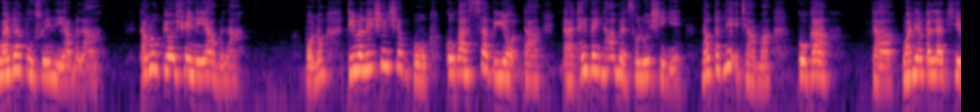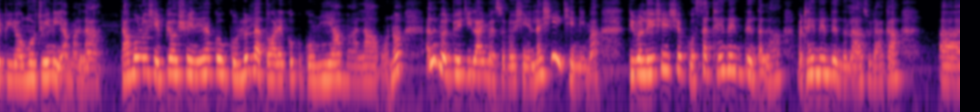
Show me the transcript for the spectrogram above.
ဝမ်းတွဲပူဆွေးနေရမလားဒါမှမဟုတ်ပျော်ရွှင်နေရမလားပေါ့နော်ဒီ relationship ကိုကိုကဆက်ပြီးတော့ဒါထိမ့်သိမ်းထားမယ်ဆိုလို့ရှိရင်နောက်တစ်နှစ်အကြာမှာကိုကဒါဝမ်းနဲ့ပလက်ဖြစ်ပြီးတော့ငိုကြွေးနေရမှာလားဒါမှမဟုတ်လို့ရှိရင်ပျော်ရွှင်နေတဲ့ကိုကိုလွတ်လပ်သွားတဲ့ကိုကိုကိုမြင်ရမှာလားပေါ့နော်အဲ့လိုမျိုးတွေးကြည့်လိုက်မယ်ဆိုလို့ရှိရင်လက်ရှိအချိန်ဒီမှာဒီ relationship ကိုဆက်ထိမ့်သိမ်းတင်သလားမထိမ့်သိမ်းတင်သလားဆိုတာကအာ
